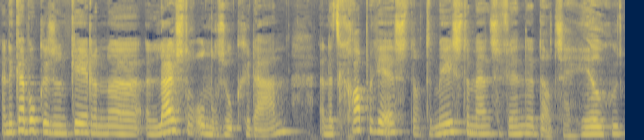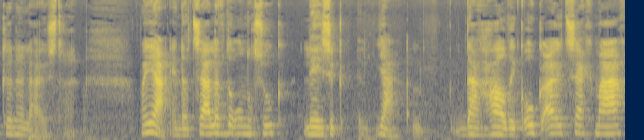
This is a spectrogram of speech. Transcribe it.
En ik heb ook eens een keer een, een luisteronderzoek gedaan. En het grappige is dat de meeste mensen vinden dat ze heel goed kunnen luisteren. Maar ja, in datzelfde onderzoek lees ik, ja, daar haalde ik ook uit, zeg maar,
